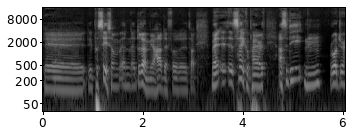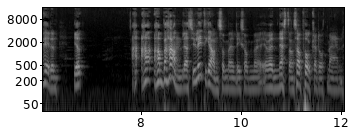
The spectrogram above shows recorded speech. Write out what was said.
Det är, det är precis som en dröm jag hade för ett tag. Men eh, Psycho Pirate, alltså det är, mm, Roger Hayden. Jag, han, han behandlas ju lite grann som en liksom, eh, jag vet nästan så här Polka Dot Man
